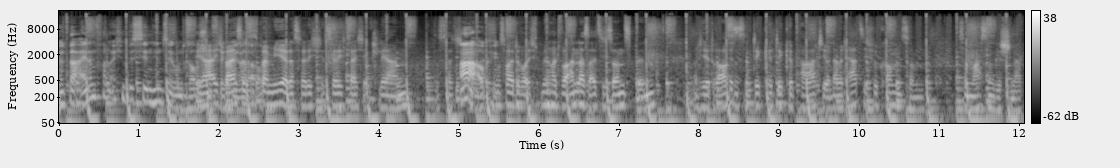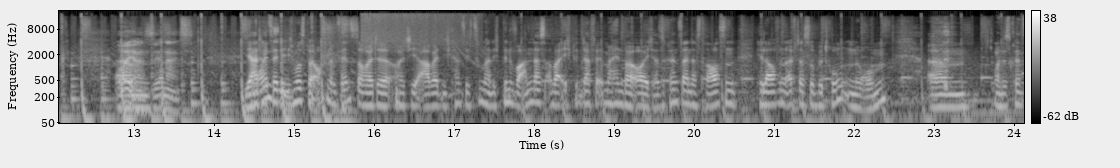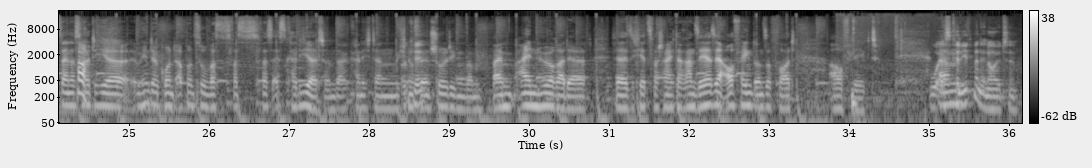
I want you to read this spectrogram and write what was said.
hört bei einem von euch ein bisschen Hintergrundrauschen. Ja, ich weiß, das ist bei mir. Das werde ich, werd ich gleich erklären. Hat, ah, okay. Ich, heute, ich bin heute woanders, als ich sonst bin. Und hier draußen ist eine dicke, dicke Party. Und damit herzlich willkommen zum, zum Massengeschnack. Oh ähm, ja, sehr nice. Ja, tatsächlich, ich muss bei offenem Fenster heute, heute hier arbeiten. Ich kann es nicht zumachen. Ich bin woanders, aber ich bin dafür immerhin bei euch. Also könnte sein, dass draußen hier laufen öfters so Betrunkene rum. Ähm, und es könnte sein, dass ah. heute hier im Hintergrund ab und zu was, was, was eskaliert. Und da kann ich dann mich okay. nur für entschuldigen beim, beim einen Hörer, der, der sich jetzt wahrscheinlich daran sehr, sehr aufhängt und sofort auflegt. Wo eskaliert ähm, man denn heute?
